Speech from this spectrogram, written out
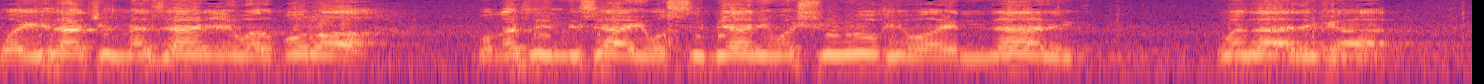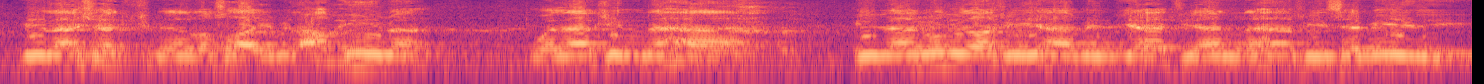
وإهلاك المزارع والقرى وقتل النساء والصبيان والشيوخ وغير ذلك وذلك بلا شك من المصائب العظيمة ولكنها إذا نظر فيها من جهة أنها في سبيل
